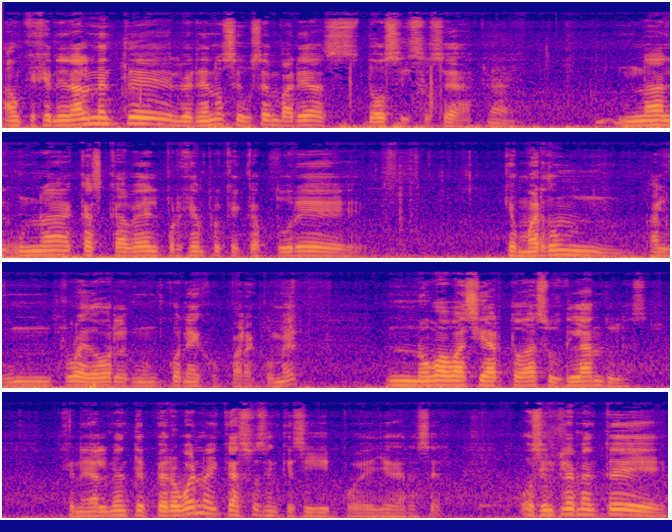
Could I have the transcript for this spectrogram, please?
Aunque generalmente el veneno se usa en varias dosis, o sea, una, una cascabel, por ejemplo, que capture, que muerde un, algún roedor, algún conejo para comer, no va a vaciar todas sus glándulas, generalmente, pero bueno, hay casos en que sí puede llegar a ser. O simplemente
